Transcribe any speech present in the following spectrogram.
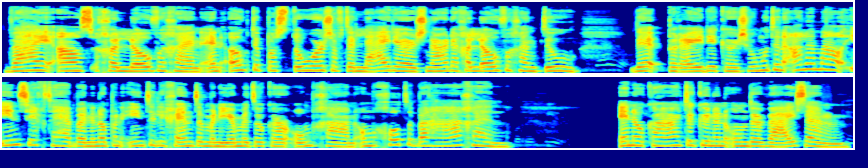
Wij als gelovigen en ook de pastoors of de leiders naar de gelovigen toe, de predikers, we moeten allemaal inzicht hebben en op een intelligente manier met elkaar omgaan om God te behagen en elkaar te kunnen onderwijzen.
